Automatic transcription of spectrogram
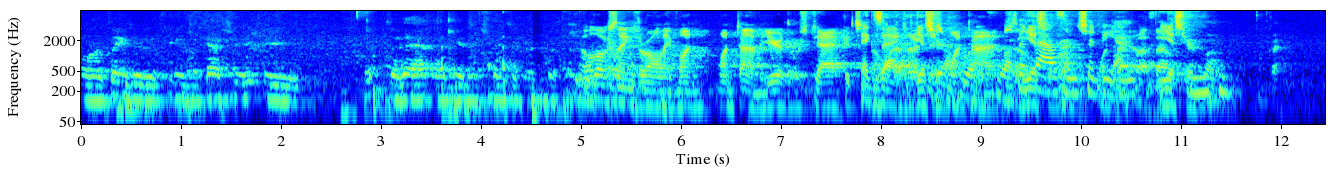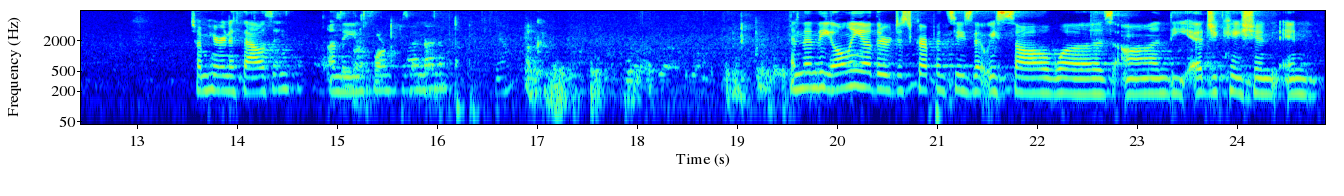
Or things that, you know, attach to, to to that, that gets expensive very quickly. All those things are only one, one time a year, those jackets. and all Exactly, that, yes, Just sir. one time. So- So Yes, sir. thousand should be on. Yes, sir. So I'm hearing a thousand on the uniform line item? Yeah, okay. And then the only other discrepancies that we saw was on the education and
